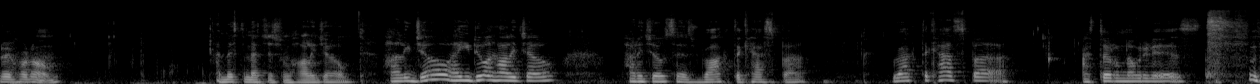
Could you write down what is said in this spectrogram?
Wait, hold on. I missed a message from Holly Joe. Holly Joe, how you doing, Holly Joe? Holly Joe says, "Rock the Casbah." Rock the Casbah. I still don't know what it is.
